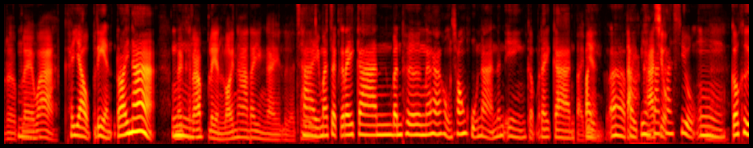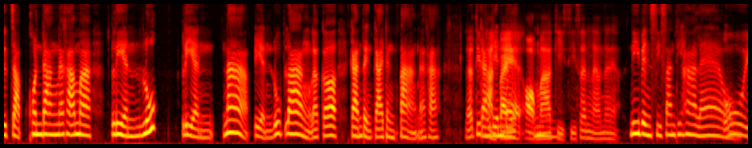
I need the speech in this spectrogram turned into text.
หรือแปลว่าเขย่าเปลี่ยนร้อยหน้าอืมนะครับ เปลี่ยนร้อยหน้าได้ยังไงเหลือเชื่อใช่มาจากรายการบันเทิงนะคะ ของช่องหูหนานนั่นเองกับรายการไปเปี้ยนอ่าตาไปเปี้ยนคาตาชิวคาชิวอืมนะก็คือจับคนดังนะคะ มาเปลี่ยนลุคเปลี่ยนหน้าเปลี่ยนรูปร่าง แล้วก็การแต่งกายต่างๆนะคะ แล้วที่การผ่านเรียนไปแบบออกมาอืมกี่ซีซันแล้วเนี่ยนี่เป็นซีซั่นที่ 5 แล้ว โอ้ย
